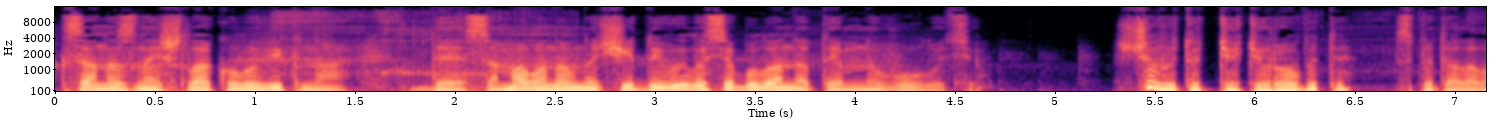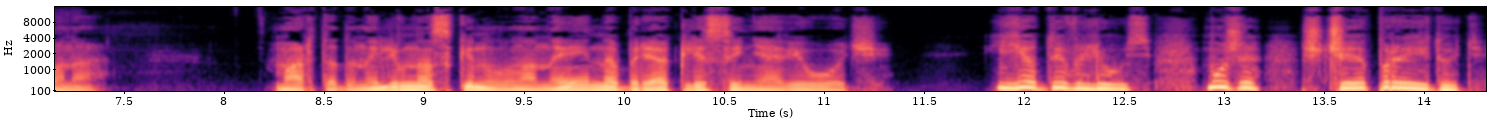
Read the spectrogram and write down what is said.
Ксана знайшла коло вікна, де сама вона вночі дивилася була на темну вулицю. Що ви тут, тьотю, робите? спитала вона. Марта Данилівна скинула на неї набряклі синяві очі. Я дивлюсь, може, ще прийдуть.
